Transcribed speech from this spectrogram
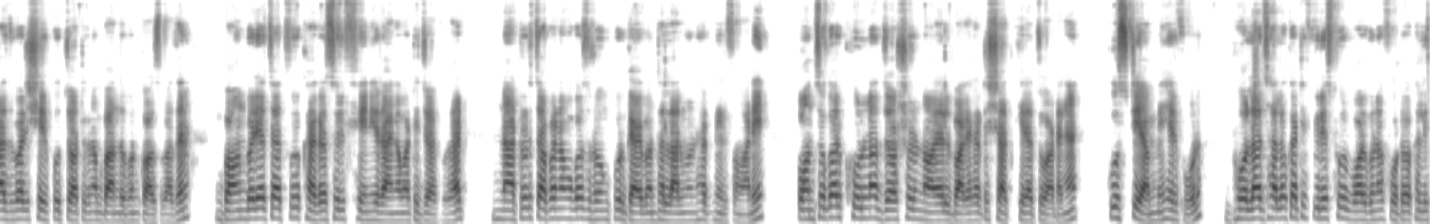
রাজবাড়ী, শেরপুর, চট্টগ্রাম, বান্দরবন, কক্সবাজার, বাউনবাড়িয়া, চাঁদপুর, খাগড়াছড়ি, ফেনী রাঙামাটি জয়পুরহাট নাটোর চাঁপানামগঞ্জ রংপুর, গাইবান্ধা, লালমনিরহাট, নীলফামারী, পঞ্চগড়, খুলনা, যশোর, নড়াইল, বাগেরহাটের সাতক্ষীরা, চুয়াডাঙ্গা, কুষ্টিয়া, মেহেরপুর, ভোলা, ঝালকাঠি, পিরোজপুর, বরগুনা, পটুয়াখালী,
